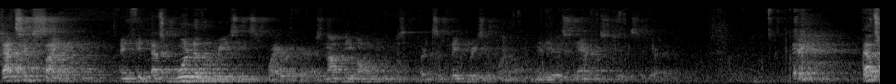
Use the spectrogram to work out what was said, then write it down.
That's exciting. And I think that's one of the reasons why we're here. It's not the only reason, but it's a big reason why many of the Stanford students are here. That's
